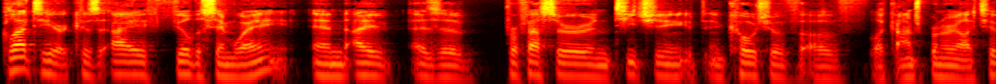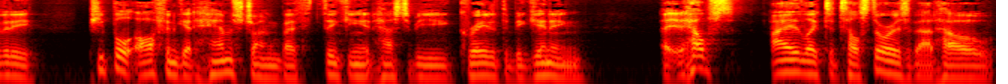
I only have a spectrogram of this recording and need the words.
Glad to hear because I feel the same way. And I, as a professor and teaching and coach of, of like entrepreneurial activity, people often get hamstrung by thinking it has to be great at the beginning. It helps. I like to tell stories about how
